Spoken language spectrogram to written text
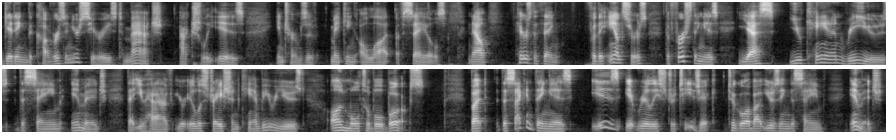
getting the covers in your series to match actually is in terms of making a lot of sales. Now, here's the thing for the answers, the first thing is yes, you can reuse the same image that you have. Your illustration can be reused on multiple books. But the second thing is, is it really strategic to go about using the same image?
